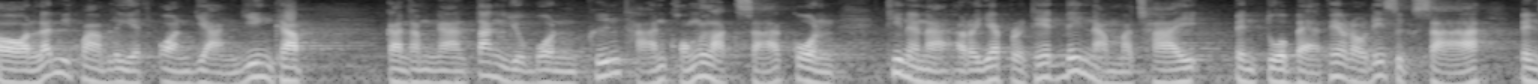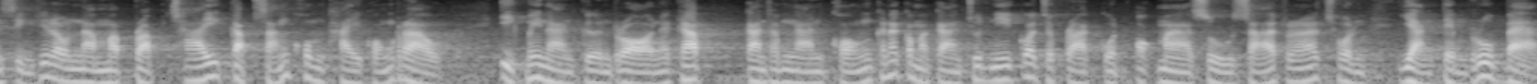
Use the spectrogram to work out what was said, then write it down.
ตอนและมีความละเอียดอ่อนอย่างยิ่งครับ การทำงานตั้งอยู่บนพื้นฐานของหลักสากล ที่นานาอารยประเทศได้นำมาใช้ เป็นตัวแบบให้เราได้ศึกษา เป็นสิ่งที่เรานำมาปรับใช้กับสังคมไทยของเรา อีกไม่นานเกินรอนะครับการทำงานของคณะกรรมการชุดนี้ก็จะปรากฏออกมาสู่สาธารณชนอย่างเต็มรูปแบบ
